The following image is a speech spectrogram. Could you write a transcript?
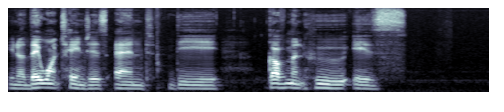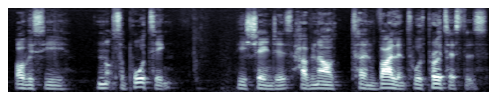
You know, they want changes, and the government, who is obviously not supporting these changes, have now turned violent towards protesters.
